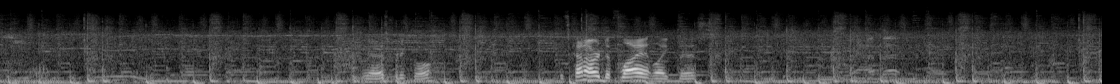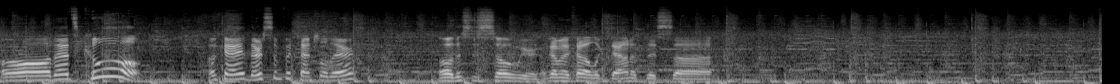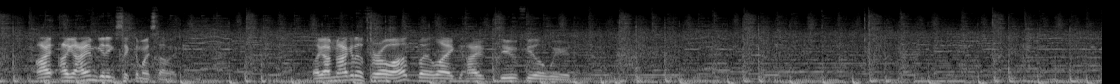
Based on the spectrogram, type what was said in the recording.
yeah, that's pretty cool. It's kind of hard to fly it like this. Oh, that's cool. Okay, there's some potential there. Oh, this is so weird. Okay, I'm gonna kind of look down at this. Uh... I, I I am getting sick to my stomach. Like I'm not gonna throw up, but like I do feel weird.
